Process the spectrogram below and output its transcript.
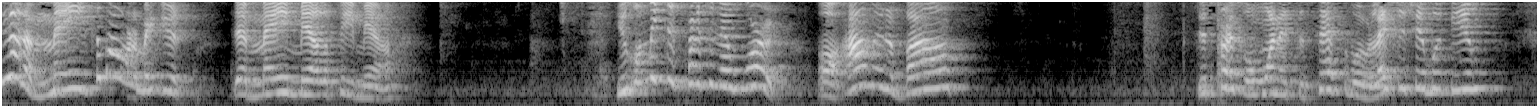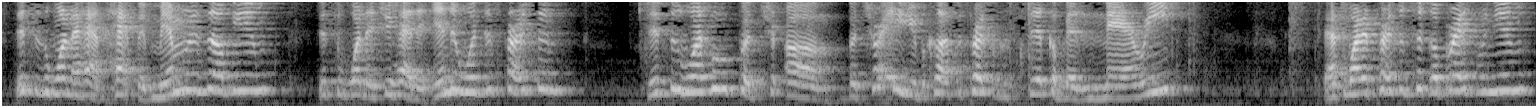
You got a main, somebody want to make you that main male or female. You're going to meet this person at work Or I'm in a bar. This person to want a successful relationship with you. This is one that have happy memories of you. This is one that you had to end with this person. This is one who betray, um, betrayed you because the person still could have been married. That's why the person took a break from you.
